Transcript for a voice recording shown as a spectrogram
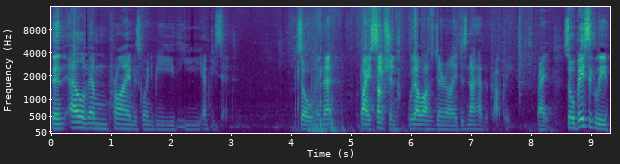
then L of M prime is going to be the empty set. So, and that, by assumption, without loss of generality, does not have the property, right? So basically,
